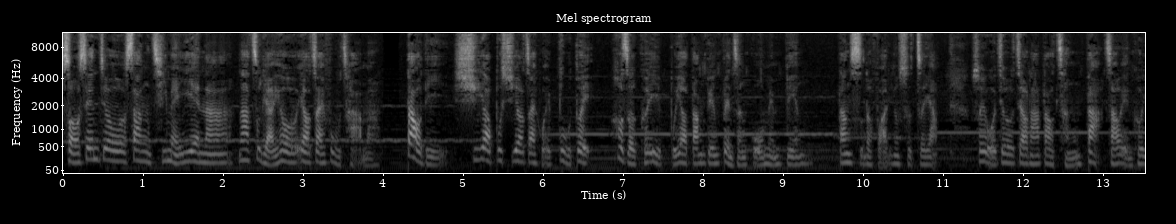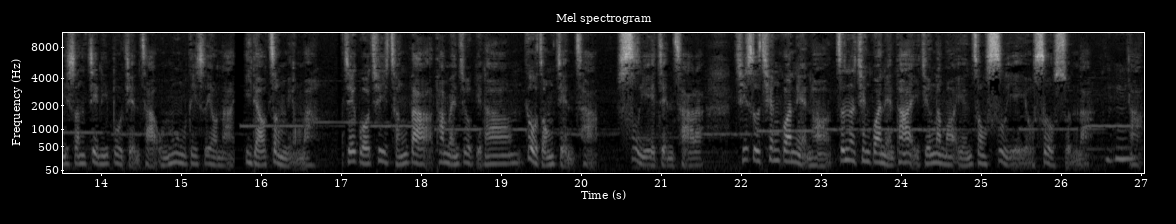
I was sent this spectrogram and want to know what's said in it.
首先就上奇美医院呐、啊，那治疗以后要再复查嘛，到底需要不需要再回部队，或者可以不要当兵变成国民兵？当时的法令是这样，所以我就叫他到成大找眼科医生进一步检查。我们目的是要拿医疗证明嘛。结果去成大，他们就给他各种检查，视野检查了。其实青光眼哈，真的青光眼他已经那么严重，视野有受损了、嗯、啊。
